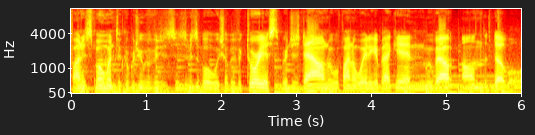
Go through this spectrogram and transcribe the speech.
This moment, the of troopers is invisible. We shall be victorious. The bridge is down. We will find a way to get back in move out on the double.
